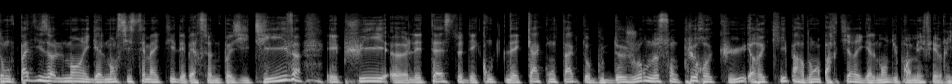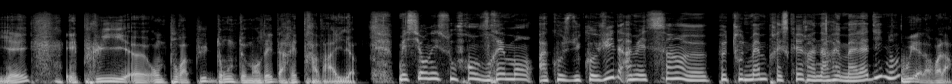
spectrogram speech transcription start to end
Donc, pas d'isolement également systématique des personnes positives. Et puis, euh, les tests des, cas contacts au bout de deux jours ne sont plus requis, requis pardon, à partir également du 1er février. Et puis, euh, on ne pourra plus donc demander d'arrêt de travail. Mais si on est souffrant vraiment à cause du Covid, un médecin euh, peut tout de même prescrire un arrêt maladie, non? Oui, alors voilà.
